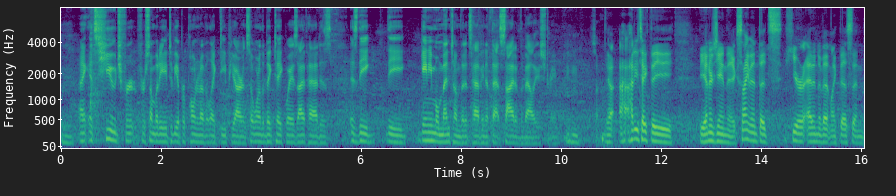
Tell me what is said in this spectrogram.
mm-hmm. it's huge for, for somebody to be a proponent of it like DPR. And so one of the big takeaways I've had is is the the gaining momentum that it's having at that side of the value stream. Mm-hmm. So. Yeah, how do you take the the energy and the excitement that's here at an event like this and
